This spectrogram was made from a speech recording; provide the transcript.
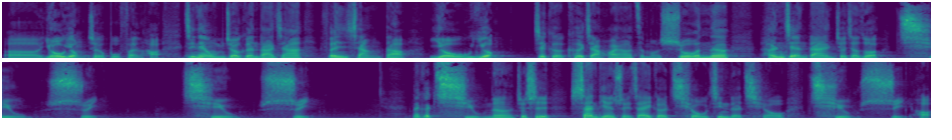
呃游泳这个部分，好，今天我们就跟大家分享到游泳这个客家话要怎么说呢？很简单，就叫做球水，球水。那个球呢，就是三点水在一个囚禁的囚，球水哈。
